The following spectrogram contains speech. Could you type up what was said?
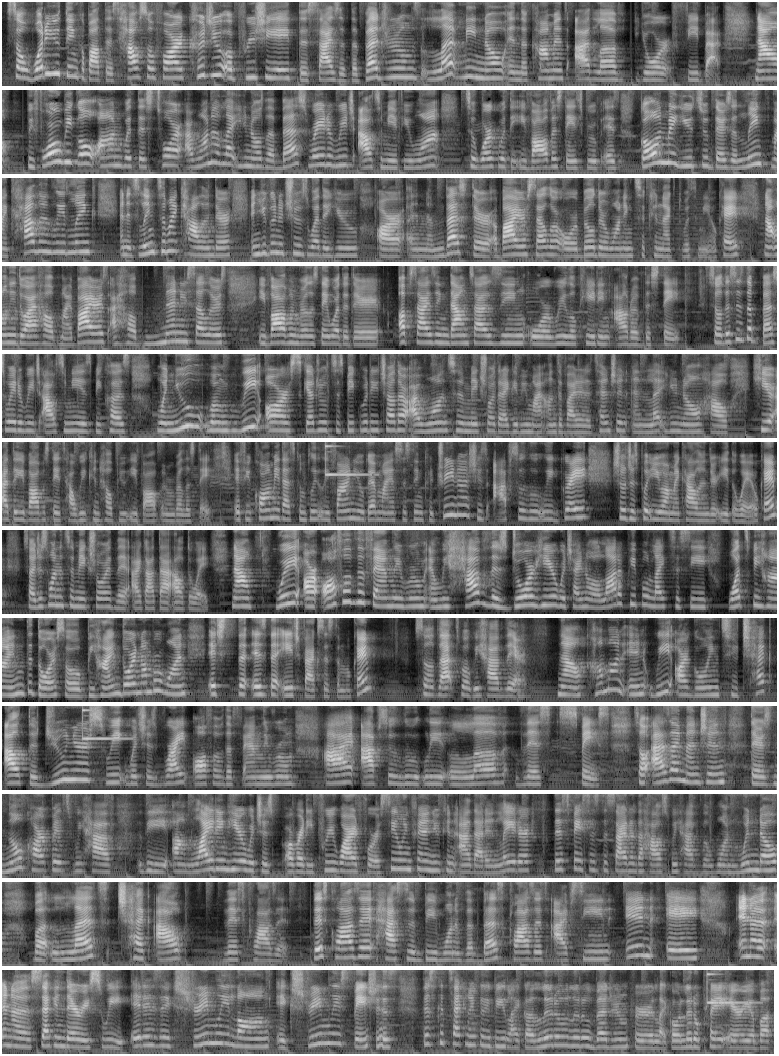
So what do you think about this house so far? Could you appreciate the size of the bedrooms? Let me know in the comments. I'd love your feedback. Now, before we go on with this tour, I wanna let you know the best way to reach out to me if you want to work with the Evolve Estates group is go on my YouTube, there's a link, my Calendly link, and it's linked to my calendar, and you're gonna choose whether you are an investor, a buyer, seller, or a builder wanting to connect with me, okay? Not only do I help my buyers, I help many sellers evolve in real estate, whether they're upsizing, downsizing, or relocating out of the state. So this is the best way to reach out to me is because when you when we are scheduled to speak with each other, I want to make sure that I give you my undivided attention and let you know how here at the Evolve Estates how we can help you evolve in real estate. If you call me, that's completely fine. You'll get my assistant Katrina. She's absolutely great. She'll just put you on my calendar either way, okay? So I just wanted to make sure that I got that out the way. Now, we are off of the family room and we have this door here, which I know a lot of people like to see what's behind behind the door. So behind door number one, it's the, is the HVAC system, okay? So that's what we have there. Now come on in, we are going to check out the junior suite, which is right off of the family room. I absolutely love this space. So as I mentioned, there's no carpets. We have the um, lighting here, which is already pre-wired for a ceiling fan. You can add that in later. This faces the side of the house. We have the one window, but let's check out this closet. This closet has to be one of the best closets I've seen in a in a in a secondary suite. It is extremely long, extremely spacious. This could technically be like a little little bedroom for like a little play area, but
